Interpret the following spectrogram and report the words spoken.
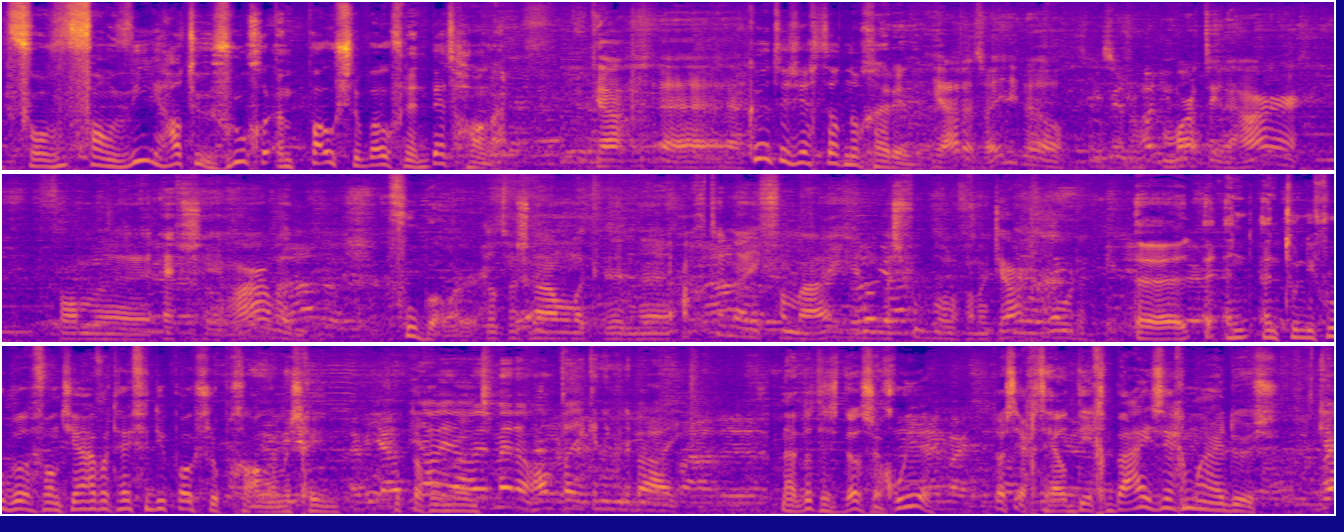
Voor, van wie had u vroeger een poster boven het bed hangen? Ja, eh, Kunt u zich dat nog herinneren? ja, dat weet ik wel. Martin Haar van eh, FC Haarlem. Voetballer. Dat was namelijk een eh achterneef van mij en die was voetballer van het jaar geworden. Eh, en, en toen die voetballer van het jaar werd, heeft u die poster opgehangen misschien? Op dat Ja, ja, moment. met een handtekening erbij. Nou, dat is, dat is een goeie. Dat is echt heel dichtbij, zeg maar dus. Ja,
